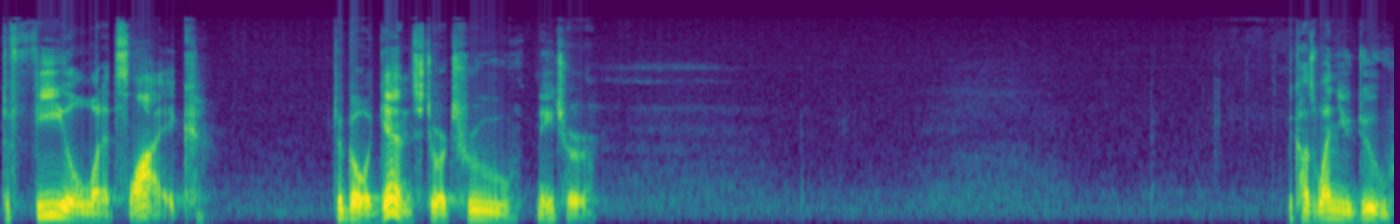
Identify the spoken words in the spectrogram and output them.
to feel what it's like to go against your true nature. Because when you do,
